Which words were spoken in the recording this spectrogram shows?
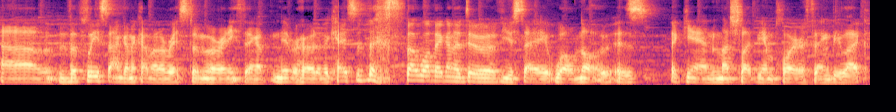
Um, the police aren't going to come and arrest him or anything. I've never heard of a case of this. But what they're going to do if you say, well, no, is again, much like the employer thing, be like,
